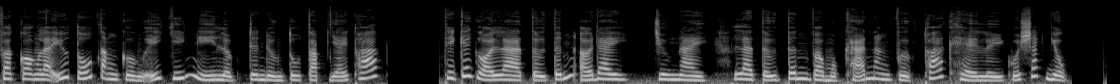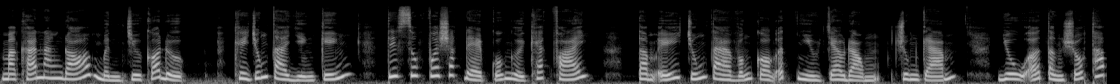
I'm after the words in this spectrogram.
và còn là yếu tố tăng cường ý chí nghị lực trên đường tu tập giải thoát. Thì cái gọi là tự tính ở đây chương này là tự tin vào một khả năng vượt thoát hệ lụy của sắc dục mà khả năng đó mình chưa có được. Khi chúng ta diện kiến tiếp xúc với sắc đẹp của người khác phái tâm ý chúng ta vẫn còn ít nhiều dao động, rung cảm, dù ở tần số thấp,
